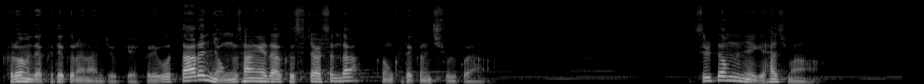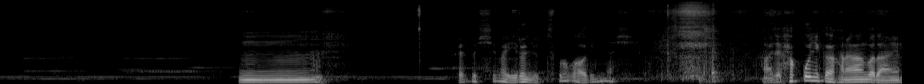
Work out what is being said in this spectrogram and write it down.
그러면 내가 그 댓글은 안 지울게. 그리고 다른 영상에다 그 숫자를 쓴다? 그럼 그 댓글은 지울 거야. 쓸데없는 얘기 하지 마. 음. 그래도 씨발 이런 유튜버가 어딨냐 씨. 아직 학고니까 가능한 것 아니?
